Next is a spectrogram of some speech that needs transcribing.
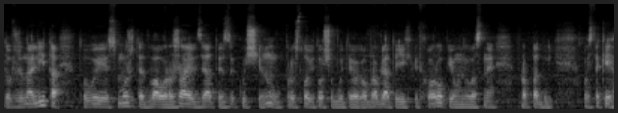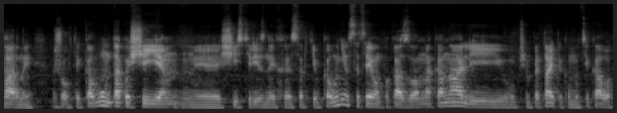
довжина літа, то ви зможете два урожаї взяти з кущів. Ну, при услові того, що будете обробляти їх від хвороб, і вони у вас не пропадуть. Ось такий гарний жовтий кавун. Також ще є е, шість різних сортів кавунів. Все це я вам показував на каналі. В общем, питайте, кому цікаво,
